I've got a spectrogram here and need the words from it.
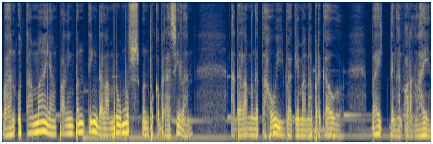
bahan utama yang paling penting dalam rumus untuk keberhasilan adalah mengetahui bagaimana bergaul baik dengan orang lain.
